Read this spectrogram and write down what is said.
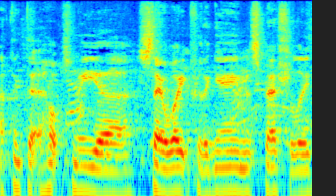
I think that helps me uh, stay awake for the game, especially.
